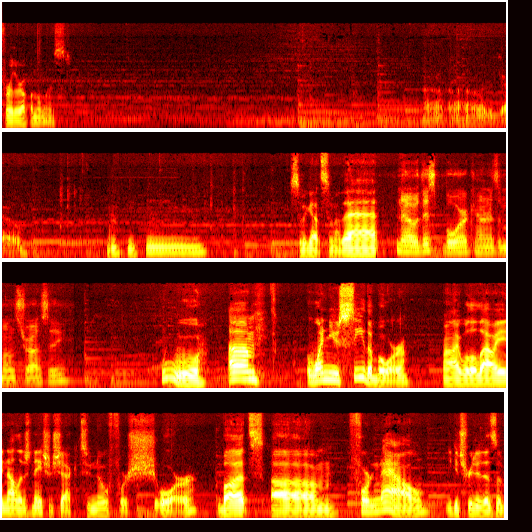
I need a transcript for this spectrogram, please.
further up on the list. Uh, there we go. Mhm. So we got some of that. No, this boar counted as a monstrosity. Ooh. Um, when you see the boar, I will allow a knowledge nature check to know for sure. But um, for now, you can treat it as a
